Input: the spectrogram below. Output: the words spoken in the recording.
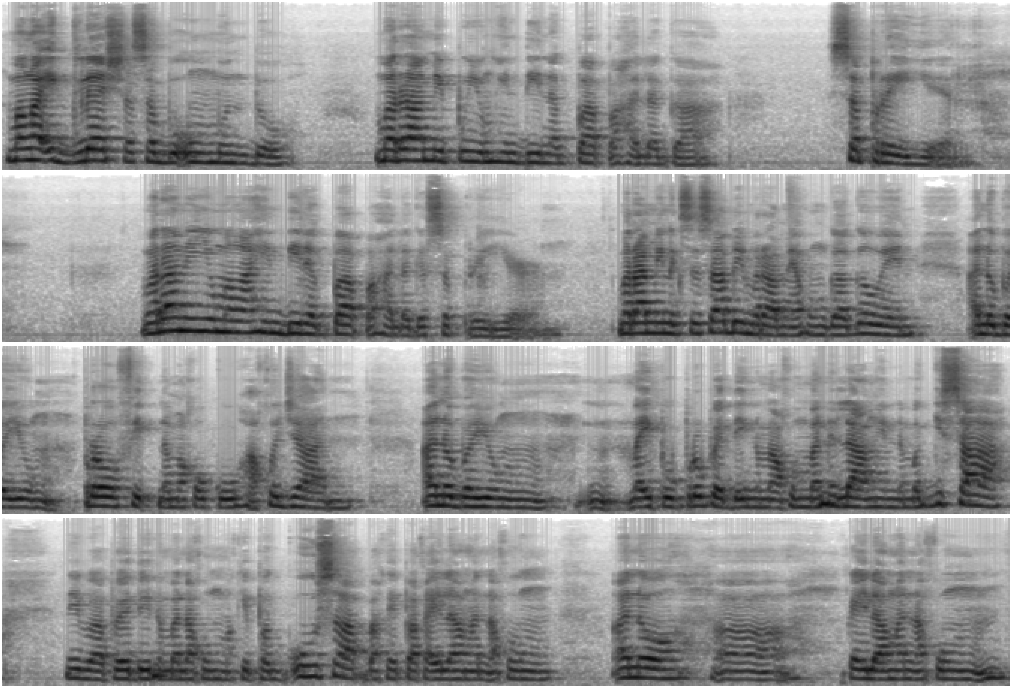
mga iglesia sa buong mundo, marami po yung hindi nagpapahalaga sa prayer. Marami yung mga hindi nagpapahalaga sa prayer. Maraming nagsasabi, marami akong gagawin. Ano ba yung profit na makukuha ko dyan? Ano ba yung maipuprove? Pwede naman akong manalangin na mag-isa. Diba? Pwede naman akong makipag-usap. Bakit pa kailangan akong, ano, uh, kailangan akong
